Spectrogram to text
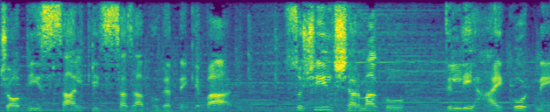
24 साल की सजा भुगतने के बाद सुशील शर्मा को दिल्ली हाई कोर्ट ने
